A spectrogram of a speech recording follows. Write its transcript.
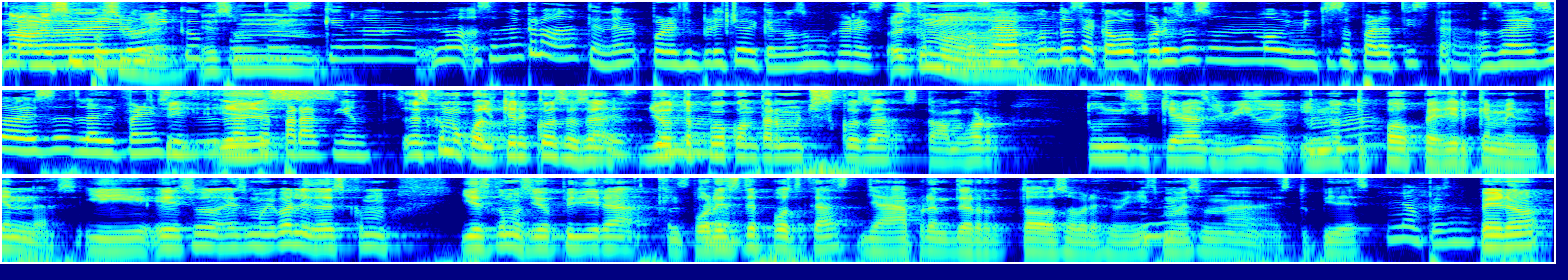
No, Pero es imposible. El único es punto un... es que no, no, o sea, nunca lo van a entender por el simple hecho de que no son mujeres. Es como... O sea, punto se acabó. Por eso es un movimiento separatista. O sea, eso, eso es la diferencia, Sí, esa es la es- separación. Es como cualquier cosa, o sea, Es- yo te puedo contar muchas cosas que a lo mejor tú ni siquiera has vivido y no te puedo pedir que me entiendas. Y eso es muy válido, es como y es como si yo pidiera que Justo. por este podcast ya aprender todo sobre feminismo, es una estupidez. No, pues no. Pero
